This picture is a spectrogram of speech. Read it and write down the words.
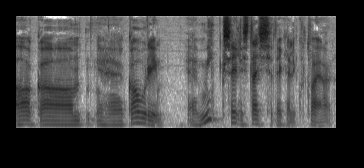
aga äh, Kauri, miks sellist asja tegelikult vaja on?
